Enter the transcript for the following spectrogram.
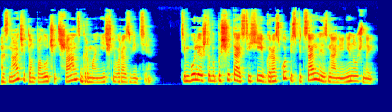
а значит он получит шанс гармоничного развития. Тем более, чтобы посчитать стихии в гороскопе, специальные знания не нужны.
